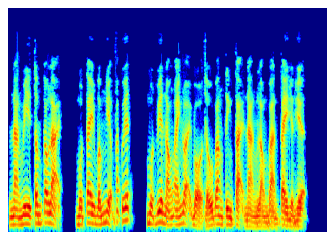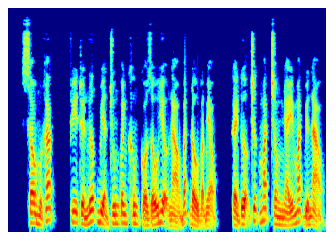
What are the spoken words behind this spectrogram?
nàng mi tâm cao lại một tay bấm niệm pháp quyết một viên nóng ánh loại bỏ thấu băng tinh tại nàng lòng bàn tay hiện hiện. Sau một khắc phi thuyền nước biển chung quanh không có dấu hiệu nào bắt đầu vặn mèo, cảnh tượng trước mắt trong nháy mắt biến ảo.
